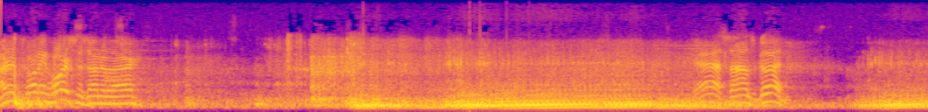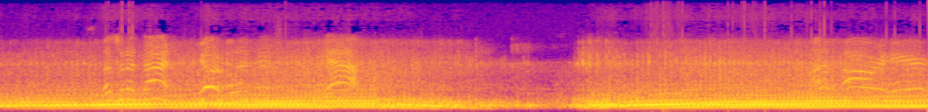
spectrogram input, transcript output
120 horses under there. Yeah, sounds good. Listen at that. Beautiful, isn't it? Yeah. Lot of power here.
